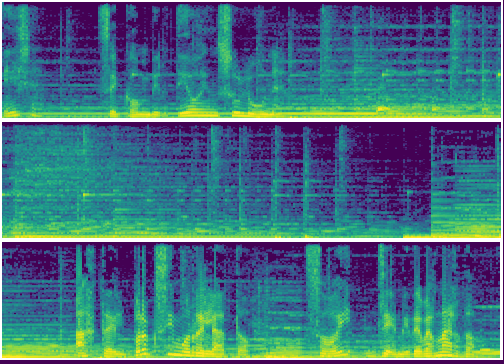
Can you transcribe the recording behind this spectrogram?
ella se convirtió en su luna. Hasta el próximo relato. Soy Jenny de Bernardo.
